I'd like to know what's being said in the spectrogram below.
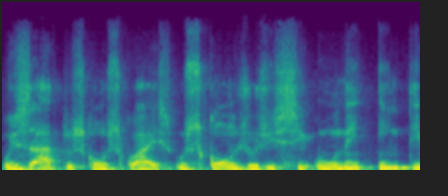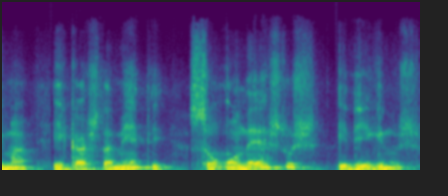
Os atos com os quais os cônjuges se unem íntima e castamente são honestos e dignos,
